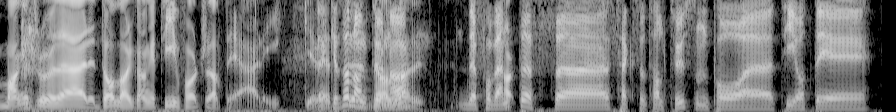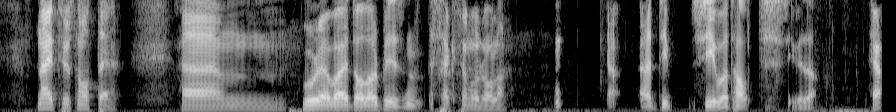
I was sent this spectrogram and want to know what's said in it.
mange tror jo det er dollar ganger ti fortsatt. Det er det ikke. Det er ikke så langt unna. Det forventes uh, 6500 på uh, 1080 Nei, 1080. Um, Hvor var er dollarprisen? 600 dollar. Tipper syv og et halvt, sier vi da. Ja.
